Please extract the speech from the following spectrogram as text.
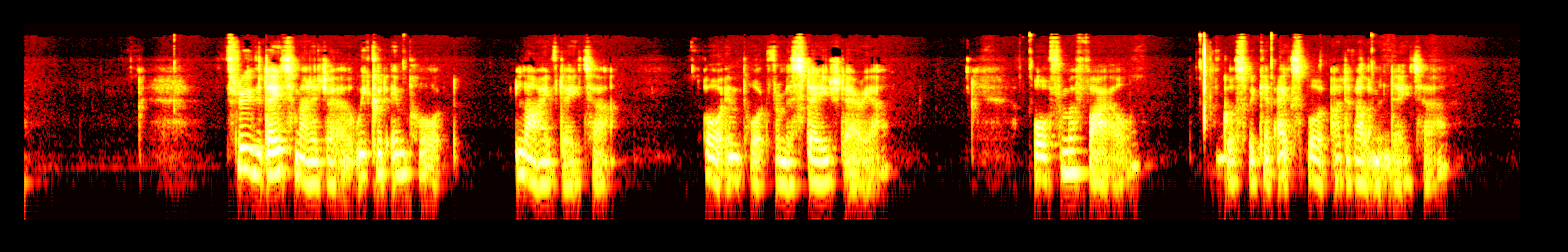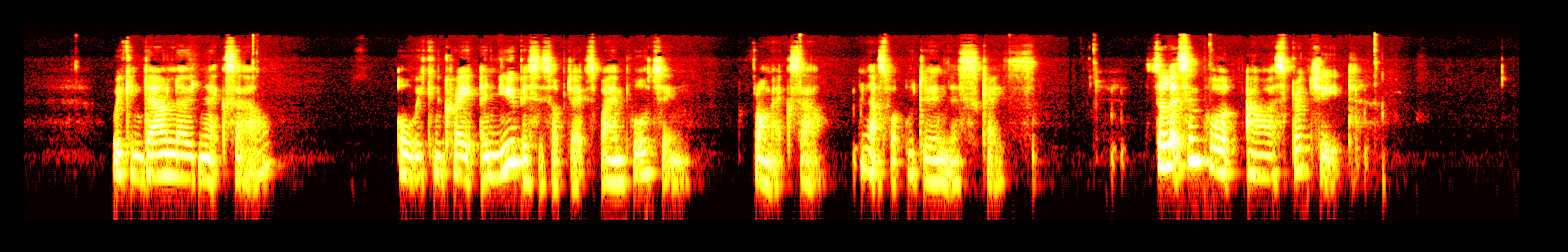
Through the Data Manager, we could import live data or import from a staged area or from a file. Of course, we can export our development data we can download an Excel or we can create a new business object by importing from Excel. And that's what we'll do in this case. So let's import our spreadsheet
